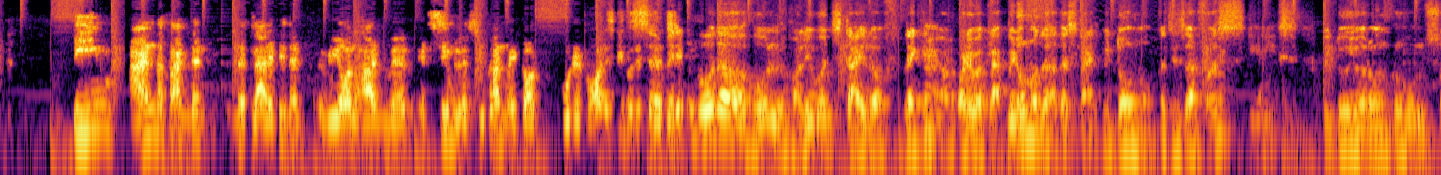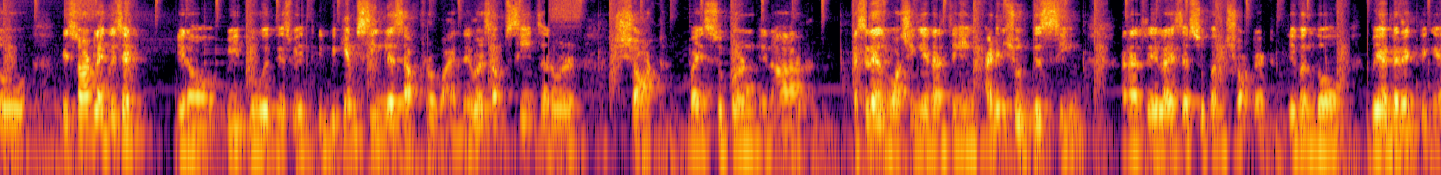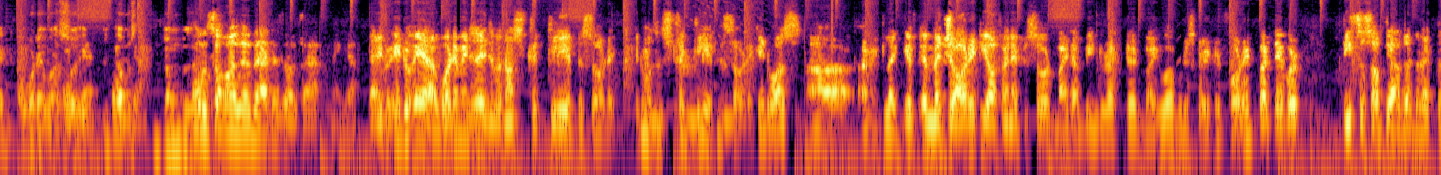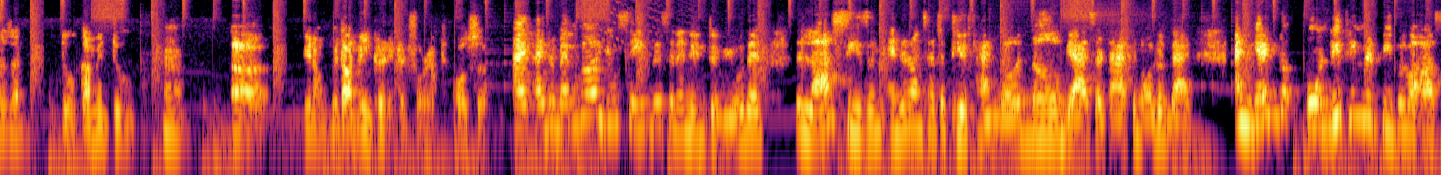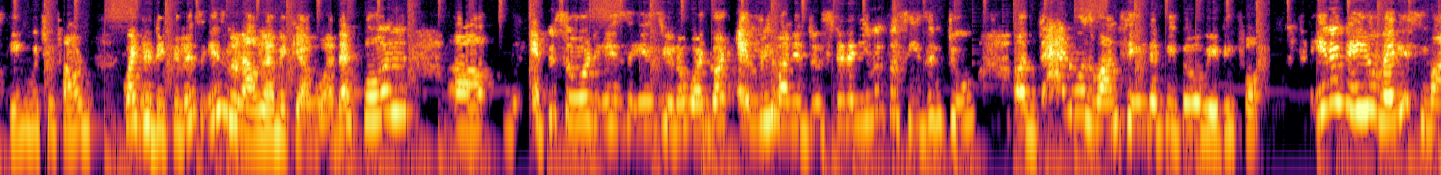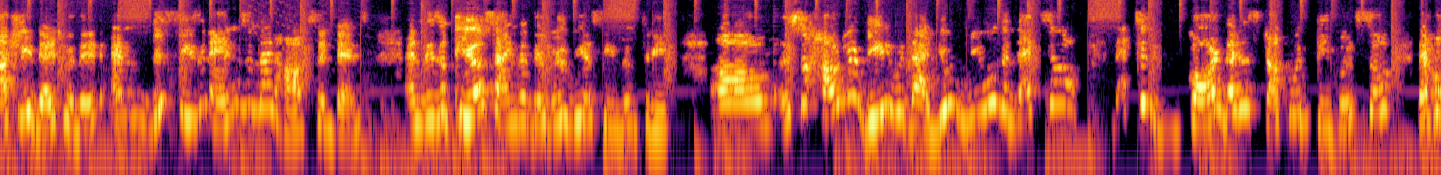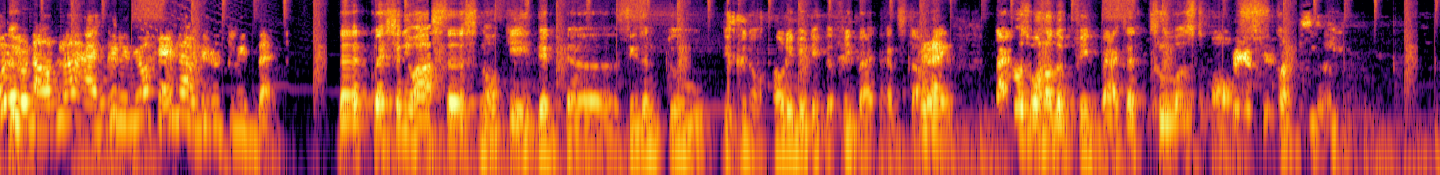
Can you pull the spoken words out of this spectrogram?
team and the fact that the clarity that we all had where it's seamless. You can't make out who did what. because It's, it's uh, we didn't go the whole Hollywood style of like in, or whatever class. We don't know the other style. We don't know because this is our first series. We do your own rules, so it's not like we said. You know, we do it this way. It, it became seamless after a while. There were some scenes that were shot by Suparn in our. Yesterday, I was watching it and thinking, I didn't shoot this scene, and I realized that Suparn shot it, even though we are directing it or whatever. So Okay, it becomes okay. jumbled. Oh, so all of that is also happening. Yeah. It, it, yeah, what I mean is it was not strictly episodic. It wasn't strictly Mhm. episodic. It was, uh, I mean, like if a majority of an episode might have been directed by whoever is credited for it, but there were pieces of the other directors that do come into, Hmm. uh, you know, without being credited for it also. I, I remember you saying this in an interview that the last season ended on such a cliffhanger, nerve gas attack, and all of that. And yet, the only thing that people were asking, which you found quite ridiculous, is Lonavala mein hua? That whole uh, episode is, is, you know, what got everyone interested. And even for season two, uh, that was one thing that people were waiting for. In a way, you very smartly dealt with it. And this season ends in that half sentence and there's a clear sign that there will be a season three. Um, so how do you deal with that? You knew that that's a that's a chord that is stuck with people. So that whole Lonavala angle in your head, how did you treat that? that question you asked us, no, Ki, did uh, season two, did, you know, how did you take the feedback and stuff? Right. That was one of the feedbacks that threw us off Biggest feedbacks, completely.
